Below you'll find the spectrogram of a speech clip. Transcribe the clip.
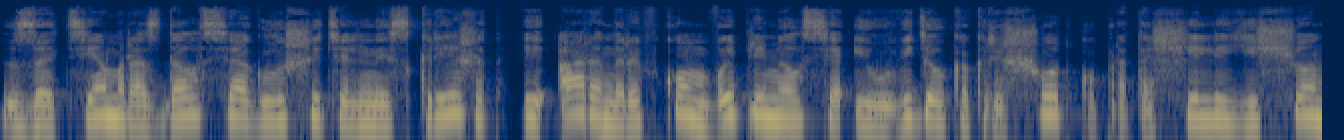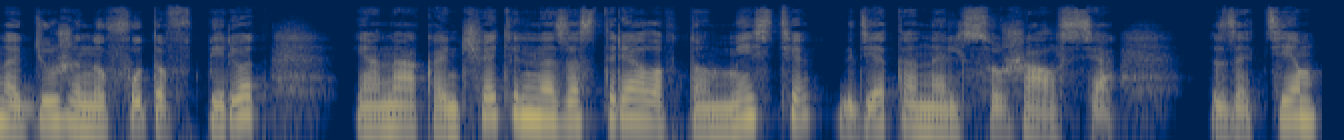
Затем раздался оглушительный скрежет, и Аарон рывком выпрямился и увидел, как решетку протащили еще на дюжину футов вперед, и она окончательно застряла в том месте, где тоннель сужался. Затем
